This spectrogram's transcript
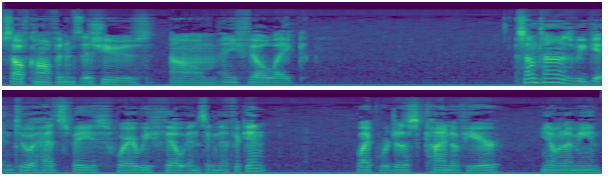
self confidence issues, um, and you feel like sometimes we get into a headspace where we feel insignificant, like we're just kind of here. You know what I mean?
